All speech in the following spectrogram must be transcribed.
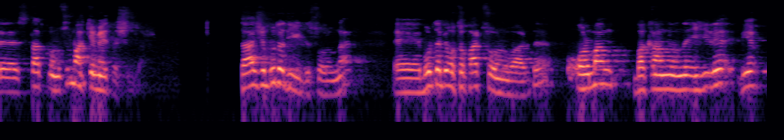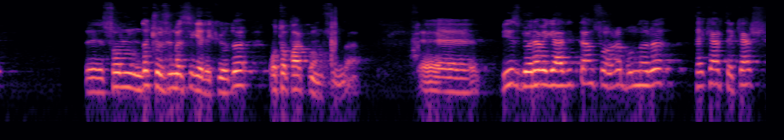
e, stat konusunu mahkemeye taşıdılar. Sadece bu da değildi sorunlar. Ee, burada bir otopark sorunu vardı. Orman Bakanlığı'na ilgili bir e, sorunun da çözülmesi gerekiyordu otopark konusunda. Ee, biz göreve geldikten sonra bunları teker teker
